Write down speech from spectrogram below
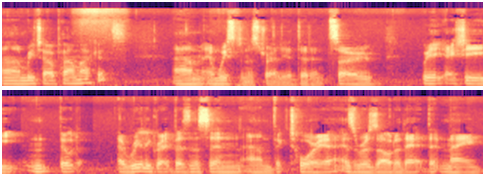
um, retail power markets, um, and Western Australia didn't. So we actually built a really great business in um, Victoria as a result of that. That made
